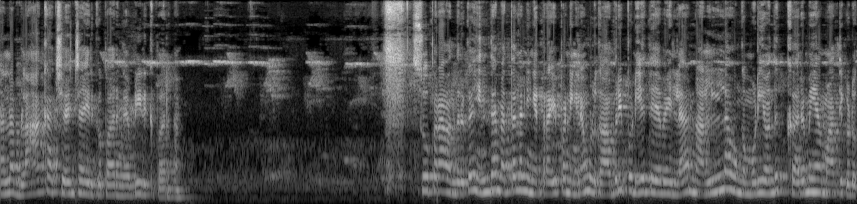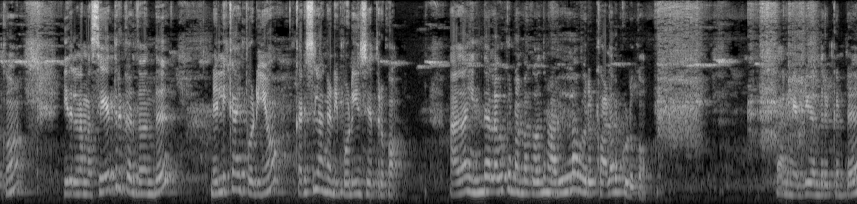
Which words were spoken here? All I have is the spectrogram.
நல்லா பிளாக்காக சேஞ்ச் ஆகிருக்கு பாருங்கள் எப்படி இருக்குது பாருங்கள் சூப்பராக வந்திருக்கு. இந்த மெத்தடில் நீங்கள் ட்ரை பண்ணிங்கன்னா உங்களுக்கு அவரி பொடியே தேவையில்லை. நல்லா உங்கள் முடியை வந்து கருமையாக மாற்றி கொடுக்கும். இதில் நம்ம சேர்த்துருக்கிறது வந்து நெல்லிக்காய் பொடியும் கரிசலாங்கண்ணி பொடியும் சேர்த்துருக்கோம். அதான் இந்த அளவுக்கு நமக்கு வந்து நல்ல ஒரு கலர் கொடுக்கும். பாருங்கள் எப்படி வந்திருக்குன்ட்டு.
